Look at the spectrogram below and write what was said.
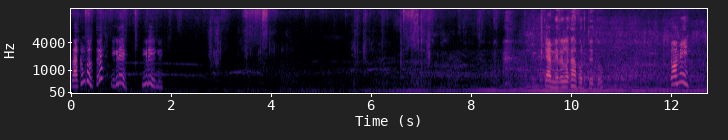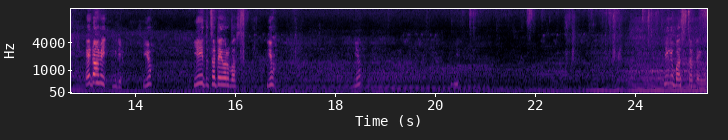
राखण करतोय? इकडे इकडे इकडे. कॅमेऱ्याला घाबरतोय तो. टॉमी! ए टॉमी! यो. ये इथं चटईवर बस. यो. यो. ठीक आहे बस चटईवर.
